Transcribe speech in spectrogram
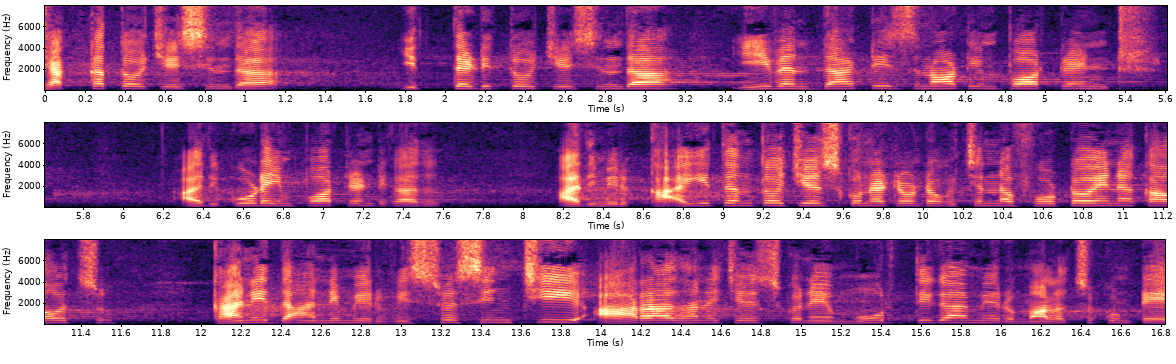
చెక్కతో చేసిందా? ఇత్తడితో చేసిందా? Even that is not important అది కూడా ఇంపార్టెంట్ కాదు. అది మీరు కాగితంతో చేసుకున్నటువంటి ఒక చిన్న ఫోటో అయినా కావచ్చు. కానీ దాన్ని మీరు విశ్వసించి ఆరాధన చేసుకునే మూర్తిగా మీరు మలచుకుంటే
